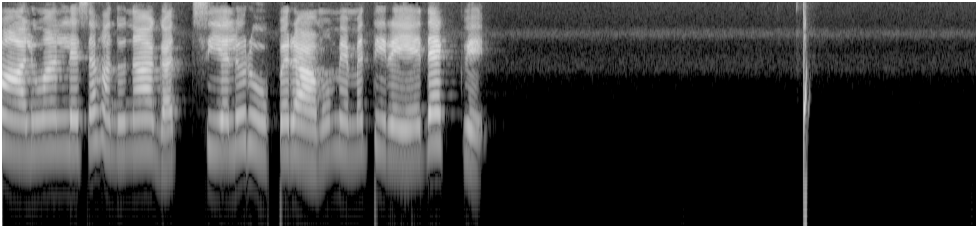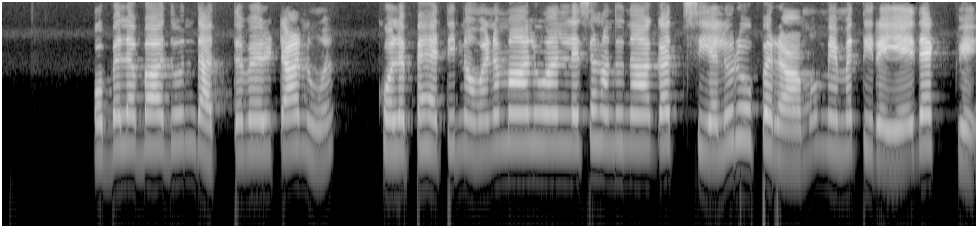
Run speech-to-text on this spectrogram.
මාළුවන් ලෙස හඳුනාගත් සියලු රූප රාමු මෙම තිරයේ දැක්වේ. ඔබ ලබා දුන් දත්තවලට අනුව කොළ පැහැති නොවන මාළුවන් ලෙස හඳුනාගත් සියලු රූප රාමු මෙම තිරයේ දැක්වේ.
